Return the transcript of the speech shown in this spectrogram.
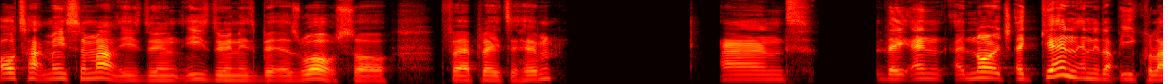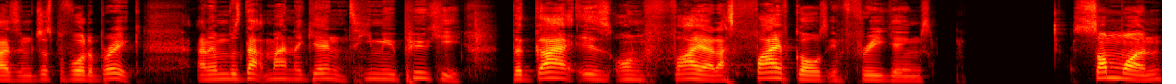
hold tight, Mason Mount. He's doing he's doing his bit as well. So fair play to him. And they end uh, Norwich again ended up equalising just before the break, and it was that man again, Teemu Pukki. The guy is on fire. That's five goals in three games. Someone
